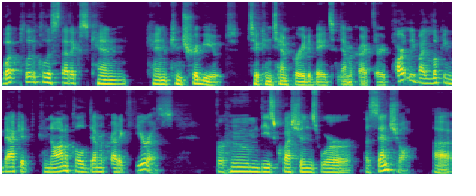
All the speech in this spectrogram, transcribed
what political aesthetics can can contribute to contemporary debates in democratic theory, partly by looking back at canonical democratic theorists for whom these questions were essential uh,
